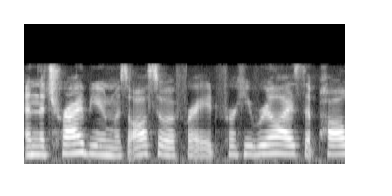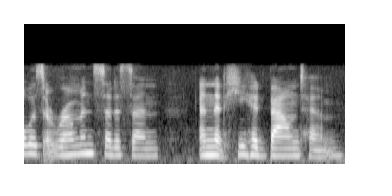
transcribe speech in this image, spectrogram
and the tribune was also afraid, for he realized that Paul was a Roman citizen and that he had bound him.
